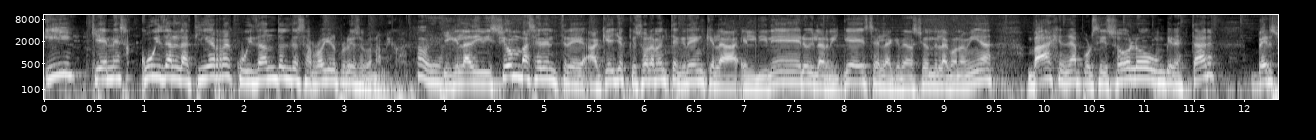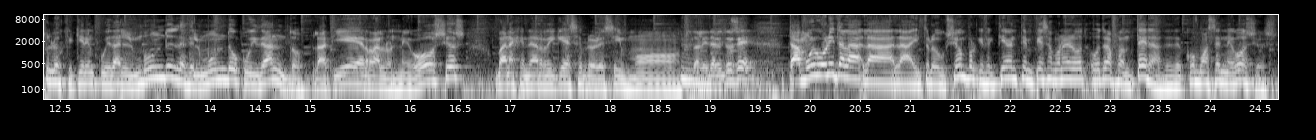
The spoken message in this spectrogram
y quienes cuidan la tierra cuidando el desarrollo y el progreso económico. Obvio. Y que la división va a ser entre aquellos que solamente creen que la- el dinero y la riqueza y la creación de la economía va a generar por sí solo un bienestar versus los que quieren cuidar el mundo y desde el mundo cuidando la tierra, los negocios, van a generar riqueza y progresismo totalitario. Entonces, está muy bonita la, la- la introducción porque efectivamente empieza a poner ot- otra frontera desde cómo hacer negocios.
